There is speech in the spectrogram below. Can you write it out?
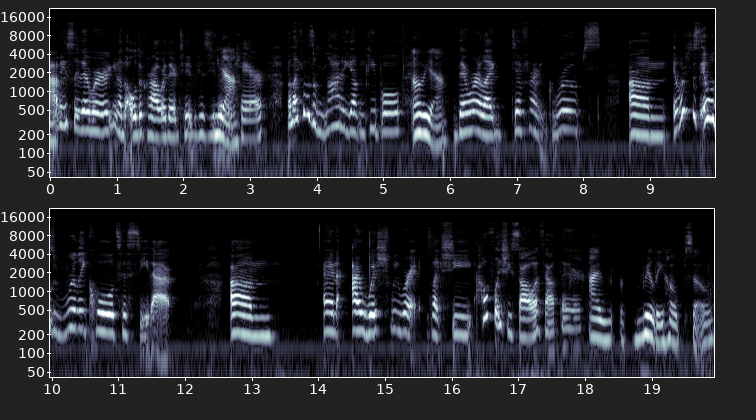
Obviously, there were, you know, the older crowd were there too because, you know, Yeah. they care. But, like, it was a lot of young people Oh yeah. there were like different groups um it was just it was really cool to see that um and i wish we were like she hopefully she saw us out there. I really hope so.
